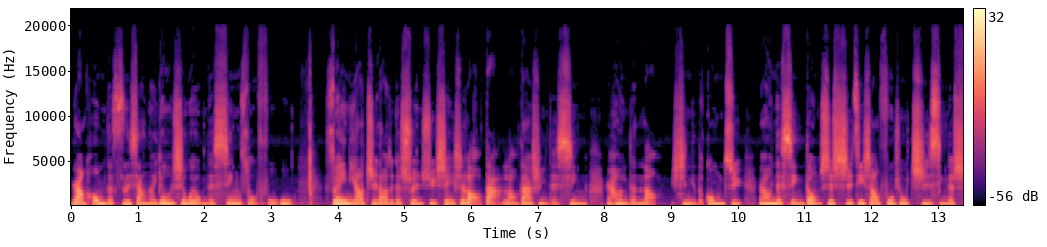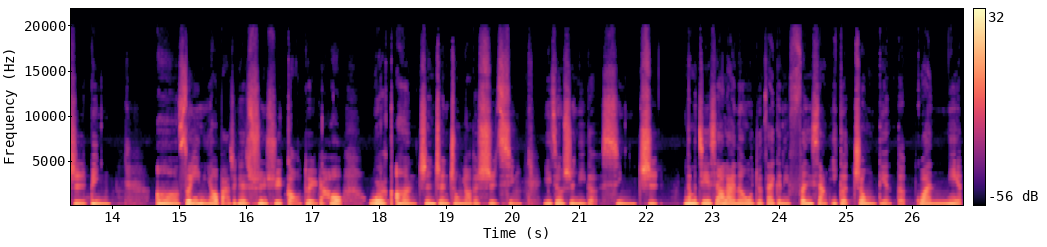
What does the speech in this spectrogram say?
然后我们的思想呢，又是为我们的心所服务，所以你要知道这个顺序，谁是老大？老大是你的心，然后你的脑是你的工具，然后你的行动是实际上付出执行的士兵。嗯，所以你要把这个顺序搞对，然后 work on 真正重要的事情，也就是你的心智。那么接下来呢，我就再跟你分享一个重点的观念，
